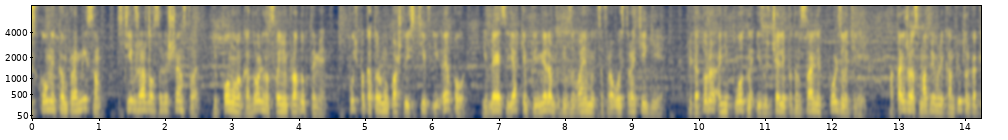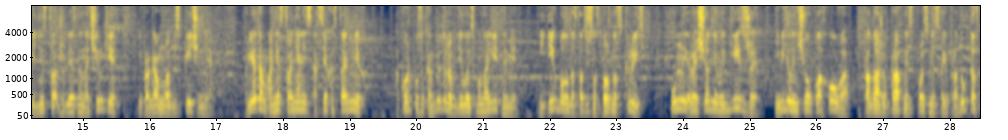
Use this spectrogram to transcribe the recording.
склонный к компромиссам, Стив жаждал совершенства и полного контроля над своими продуктами. Путь, по которому пошли Стив и Apple, является ярким примером так называемой цифровой стратегии, при которой они плотно изучали потенциальных пользователей, а также рассматривали компьютер как единство железной начинки и программного обеспечения. При этом они отстранялись от всех остальных, а корпусы компьютеров делались монолитными, и их было достаточно сложно вскрыть. Умный и расчетливый Гейтс же не видел ничего плохого в продаже прав на использование своих продуктов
